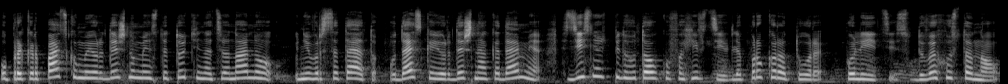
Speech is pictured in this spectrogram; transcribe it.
У Прикарпатському юридичному інституті Національного університету Одеська юридична академія здійснюють підготовку фахівців для прокуратури, поліції, судових установ.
